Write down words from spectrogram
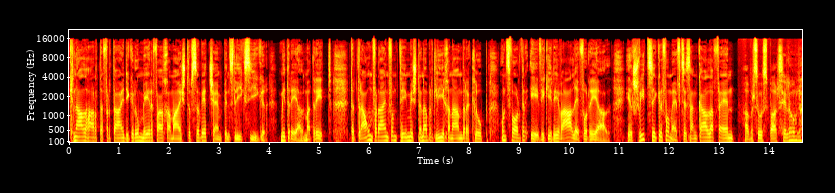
knallharter Verteidiger und mehrfacher Meister sowie Champions League-Sieger mit Real Madrid. Der Traumverein vom Team ist dann aber gleich ein anderer Club, und zwar der ewige Rivale von Real. Ihr Schweiziger vom FC St. Gallen-Fan. Aber sonst Barcelona.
